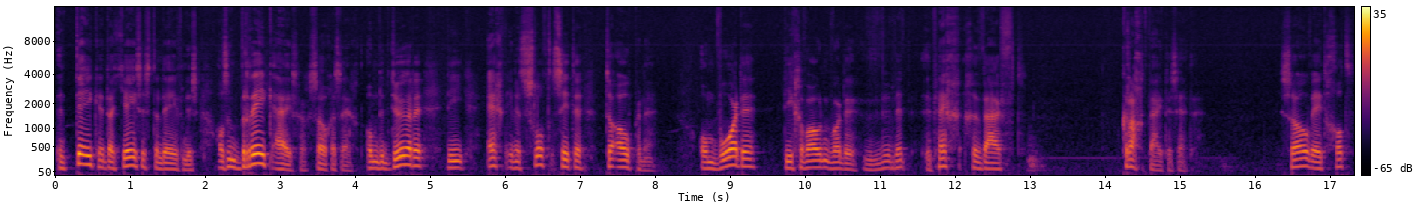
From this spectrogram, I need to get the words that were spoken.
Een teken dat Jezus te leven is. Als een breekijzer, zo gezegd. Om de deuren die echt in het slot zitten te openen. Om woorden die gewoon worden weggewuifd, kracht bij te zetten. Zo weet God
